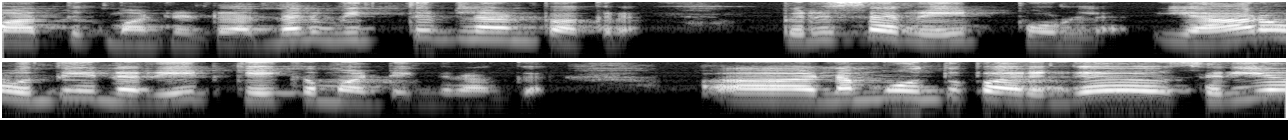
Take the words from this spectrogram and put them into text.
பாத்துக்க மாட்டேன் அதனால வித்துடலான்னு பாக்குறேன். பெருசா ரேட் போடல. யாரும் வந்து என்ன ரேட் கேட்க மாட்டேங்கிறாங்க. நம்ம வந்து பாருங்க சரியா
